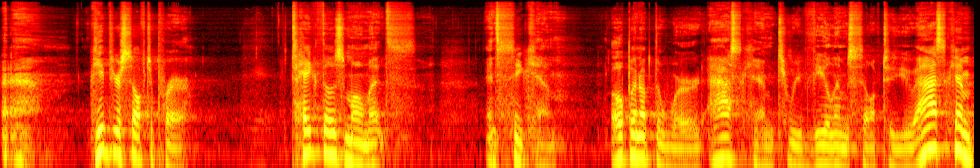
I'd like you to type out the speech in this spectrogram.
give yourself to prayer. Take those moments and seek Him. Open up the Word. Ask Him to reveal Himself to you. Ask Him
